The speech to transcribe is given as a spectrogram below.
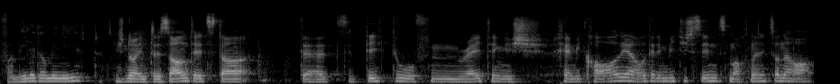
Familie dominiert. Ist noch interessant jetzt da, der, der Titel auf dem Rating ist Chemikalien, oder? Im weitesten Sinn. Das macht noch nicht so einen, noch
